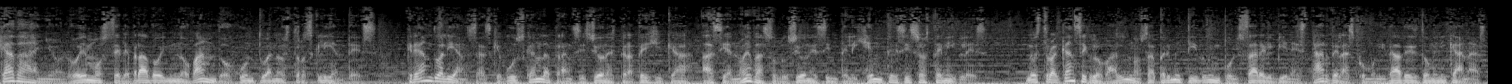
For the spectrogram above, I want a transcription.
cada año lo hemos celebrado innovando junto a nuestros clientes, creando alianzas que buscan la transición estratégica hacia nuevas soluciones inteligentes y sostenibles nuestro alcance global nos ha permitido impulsar el bienestar de las comunidades dominicanas,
